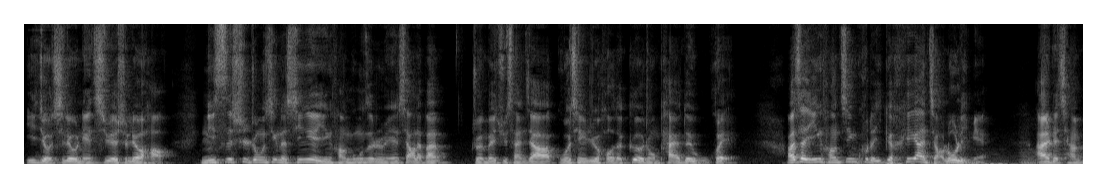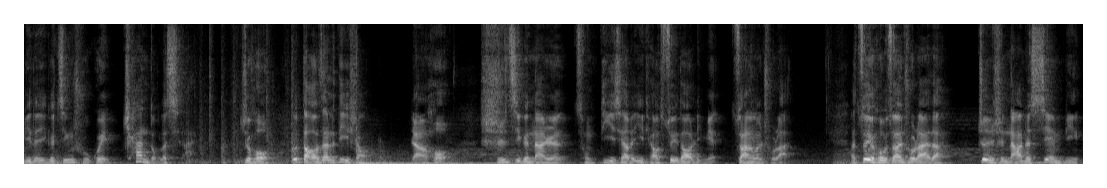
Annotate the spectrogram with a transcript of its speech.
一九七六年七月十六号，尼斯市中心的兴业银行工作人员下了班，准备去参加国庆日后的各种派对舞会。而在银行金库的一个黑暗角落里面，挨着墙壁的一个金属柜颤抖了起来，之后又倒在了地上。然后十几个男人从地下的一条隧道里面钻了出来。那最后钻出来的正是拿着馅饼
